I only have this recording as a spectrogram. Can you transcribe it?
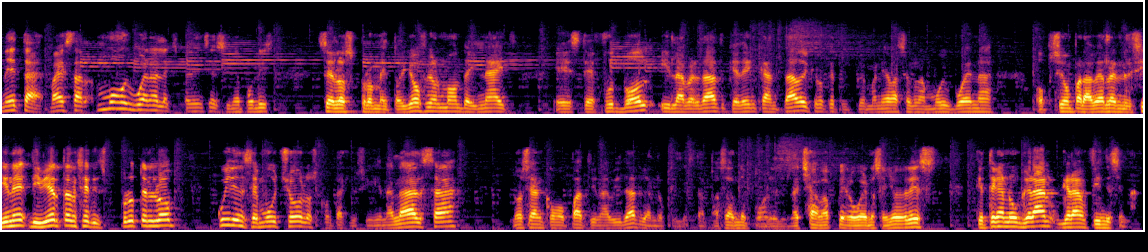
neta, va a estar muy buena la experiencia de Cinépolis, se los prometo. Yo fui un Monday Night este fútbol y la verdad quedé encantado y creo que Triple Manía va a ser una muy buena opción para verla en el cine. Diviértanse, disfrútenlo, cuídense mucho, los contagios siguen al alza, no sean como Pato y Navidad, vean lo que le está pasando por el- la chava, pero bueno, señores, que tengan un gran, gran fin de semana.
